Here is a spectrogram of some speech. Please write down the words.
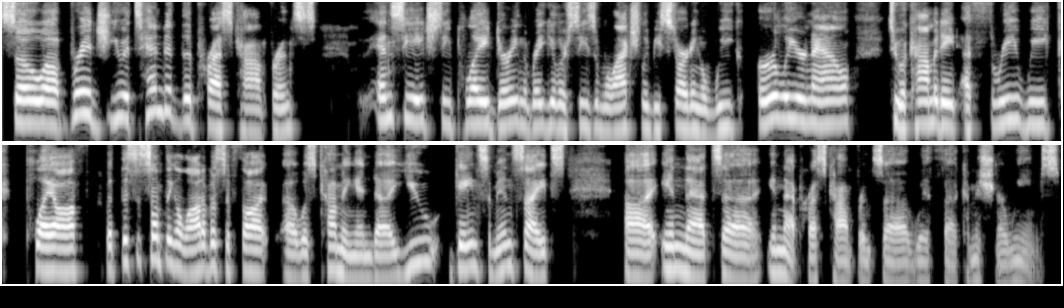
So, uh, Bridge, you attended the press conference. NCHC play during the regular season will actually be starting a week earlier now to accommodate a three week playoff. But this is something a lot of us have thought uh, was coming, and uh, you gained some insights uh, in that uh, in that press conference uh, with uh, Commissioner Weems.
